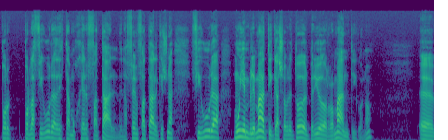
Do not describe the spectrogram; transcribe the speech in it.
por, por, la figura de esta mujer fatal, de la femme fatal, que es una figura muy emblemática, sobre todo del periodo romántico. ¿no? Eh,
